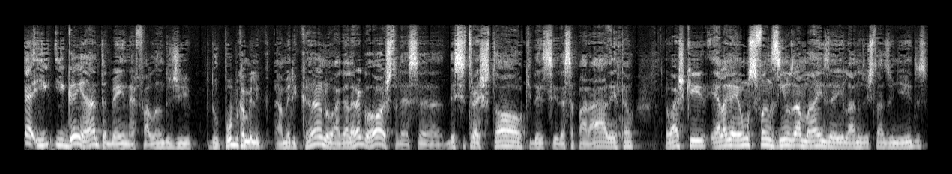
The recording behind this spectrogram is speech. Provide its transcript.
É, e, e, ganhar também, né? Falando de, do público americano, a galera gosta dessa, desse trash talk, desse, dessa parada. Então, eu acho que ela ganhou uns fãzinhos a mais aí lá nos Estados Unidos.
